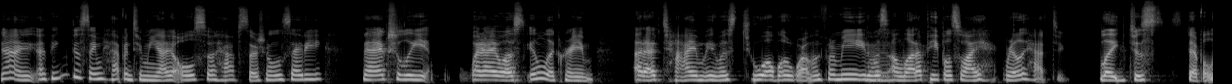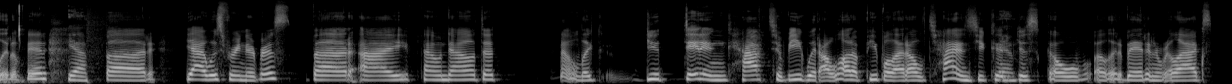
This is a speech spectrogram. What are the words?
Yeah, I, I think the same happened to me. I also have social anxiety. And actually, when I was in La Creme, at that time, it was too overwhelming for me. It was a mm. lot of people, so I really had to like just step a little bit. yeah, But yeah, I was pretty nervous. But I found out that, you know, like you didn't have to be with a lot of people at all times. You could Yeah. just go a little bit and relax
